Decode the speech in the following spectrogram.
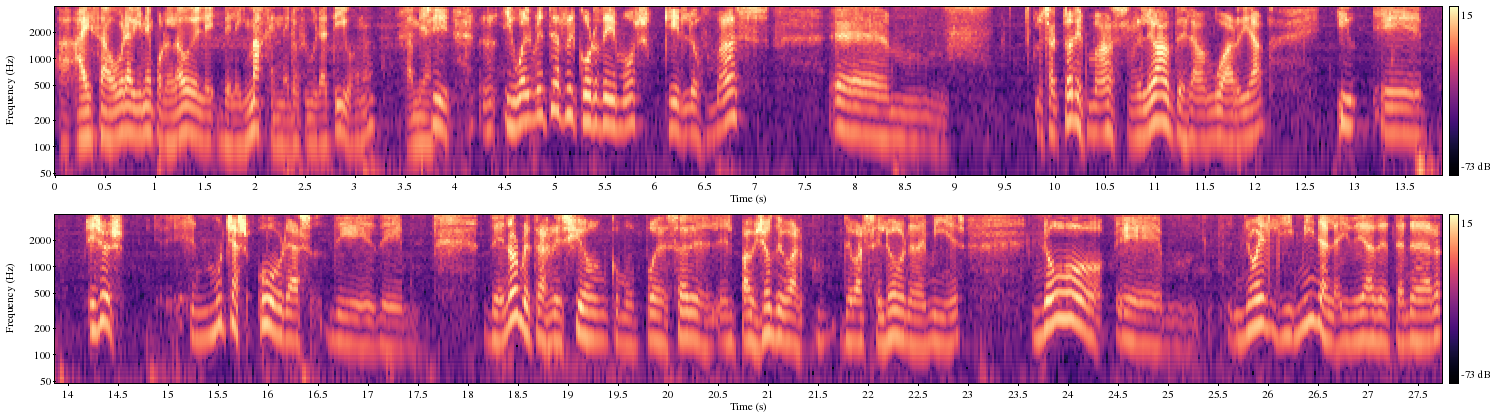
a- esa obra viene por el lado de, la- imagen, de lo figurativo, ¿no? También. Sí, igualmente recordemos que los más eh, los actores más relevantes de la vanguardia y eh, ellos en muchas obras de, de- de enorme transgresión como puede ser el, el pabellón de, Bar- de Barcelona de Mies no eh, no elimina la idea de tener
